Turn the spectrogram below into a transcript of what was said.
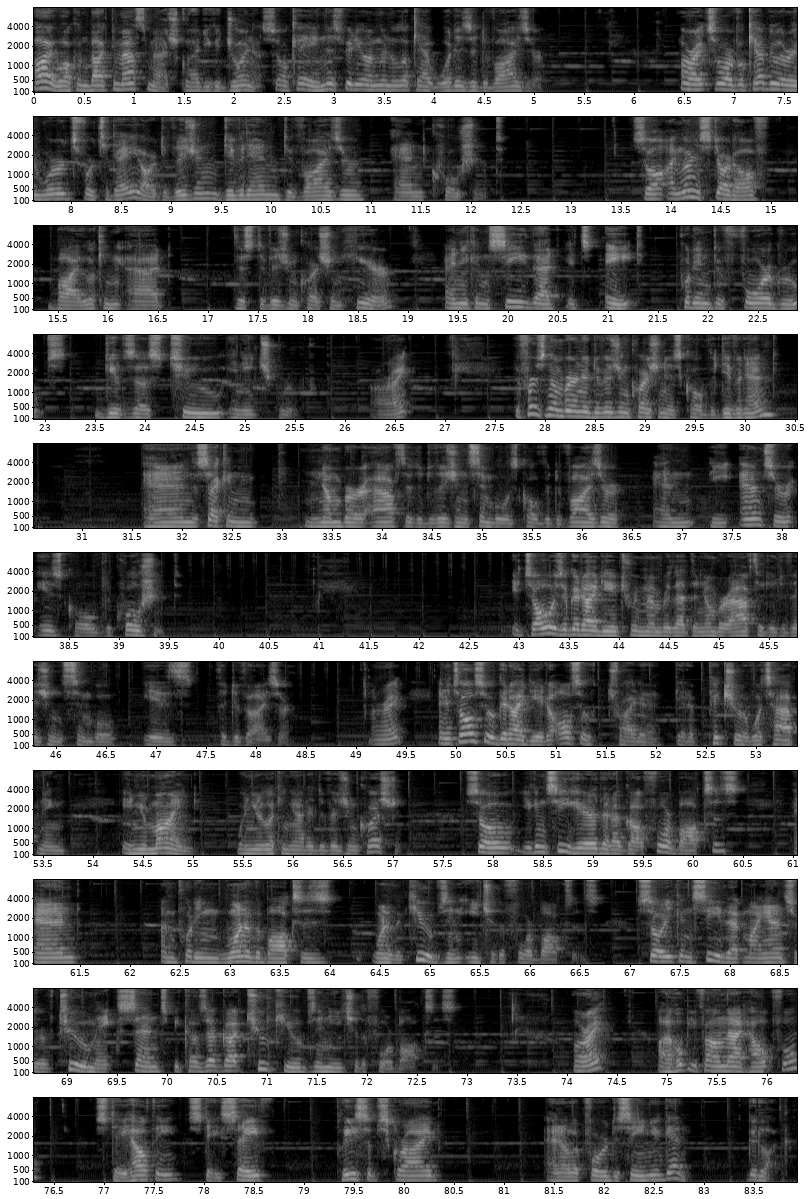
Hi, welcome back to Math Smash. Glad you could join us. Okay, in this video I'm going to look at what is a divisor. Alright, so our vocabulary words for today are division, dividend, divisor, and quotient. So I'm going to start off by looking at this division question here. And you can see that it's 8 put into four groups gives us 2 in each group. Alright. The first number in a division question is called the dividend. And the second number after the division symbol is called the divisor. And the answer is called the quotient. It's always a good idea to remember that the number after the division symbol is the divisor. All right. And it's also a good idea to also try to get a picture of what's happening in your mind when you're looking at a division question. So you can see here that I've got four boxes and I'm putting one of the boxes, one of the cubes in each of the four boxes. So you can see that my answer of 2 makes sense because I've got two cubes in each of the four boxes. Alright, I hope you found that helpful. Stay healthy, stay safe, please subscribe, and I look forward to seeing you again. Good luck.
